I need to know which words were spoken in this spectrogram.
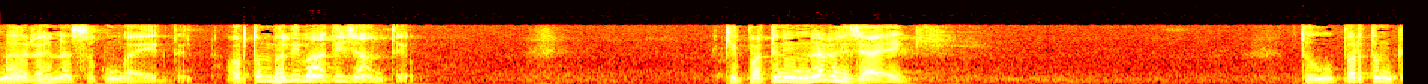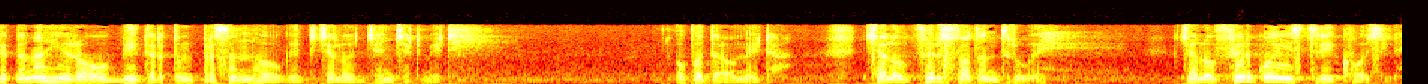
मैं रह ना सकूँगा एक दिन। और तुम भली भांति जानते हो। कि पत्नी न रह जाएगी। तो ऊपर तुम कितना ही रो, भीतर तुम प्रसन्न होगे कि चलो झंझट मीठी उपद्रव मीठा चलो फिर स्वतंत्र हुए। चलो फिर कोई स्त्री खोज ले।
